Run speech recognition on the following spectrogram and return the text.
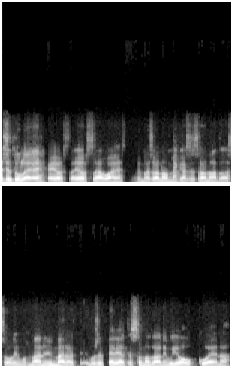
Se tulee ehkä jossain, jossain vaiheessa, niin mä sanon, mikä se sana taas oli, mutta mä en ymmärrä, että kun se periaatteessa sanotaan niin kuin joukkueena,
